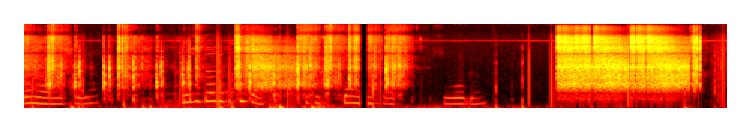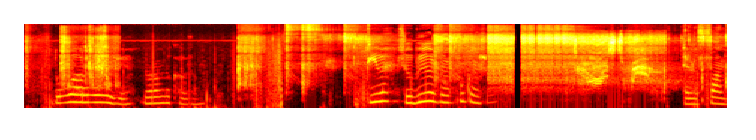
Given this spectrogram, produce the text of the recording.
Ben yanlış söyledim. Neyse daha da kutluyken. Kutluyken yanlışlar. Soğudum. Doğru olacak. Yaramda kalacağım. кажем. Активе. Се убиваш да му пукнеш, а? Елефант.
